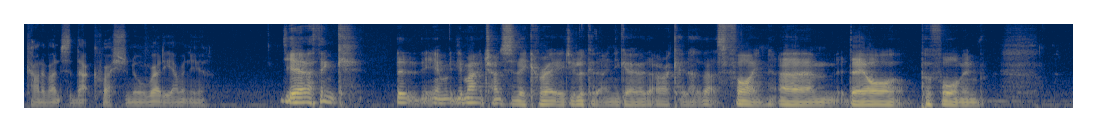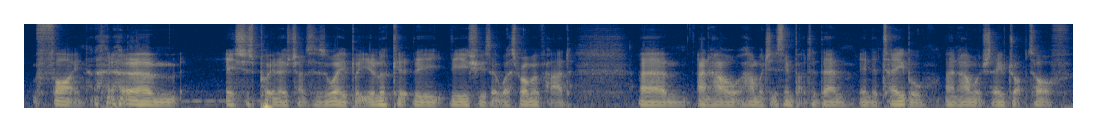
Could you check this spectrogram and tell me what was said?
kind of answered that question already, haven't you? Yeah, I think the, the, amount of chances they created, you look at that and you go, okay, that, that's fine. Um, they are performing fine. um, it's just putting those chances away. But you look at the, the issues that West Brom have had um, and how, how much it's impacted them in the table and how much they've dropped off.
